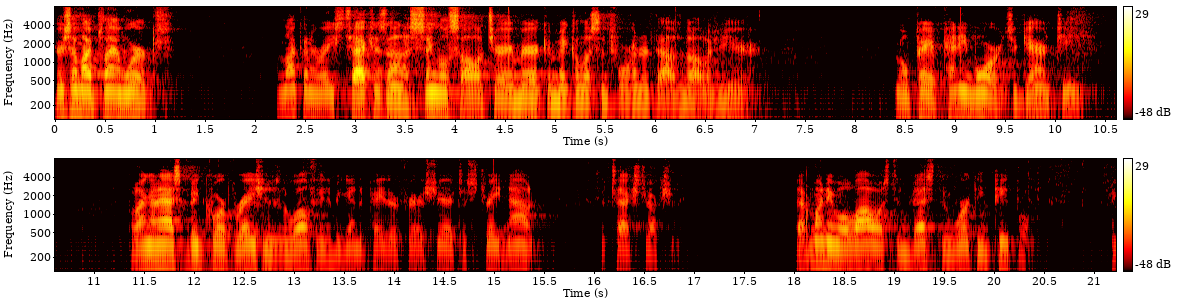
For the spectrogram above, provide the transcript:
Here's how my plan works I'm not going to raise taxes on a single solitary American making less than $400,000 a year. We won't pay a penny more, it's a guarantee. But I'm going to ask big corporations and the wealthy to begin to pay their fair share to straighten out the tax structure. That money will allow us to invest in working people. I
